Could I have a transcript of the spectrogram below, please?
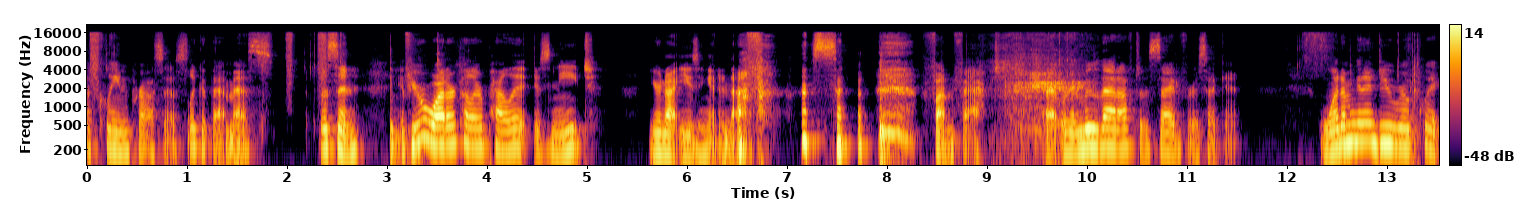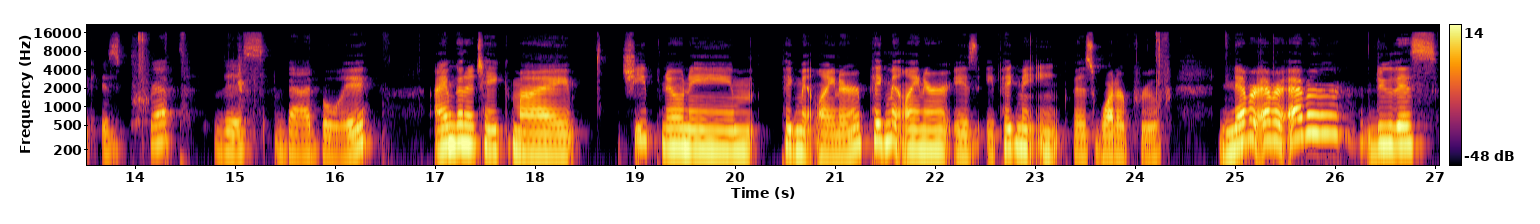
a clean process. Look at that mess. Listen, if your watercolor palette is neat, you're not using it enough. so, fun fact. All right, we're going to move that off to the side for a second. What I'm going to do real quick is prep this bad boy. I'm going to take my cheap, no-name pigment liner. Pigment liner is a pigment ink that is waterproof. Never, ever, ever do this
